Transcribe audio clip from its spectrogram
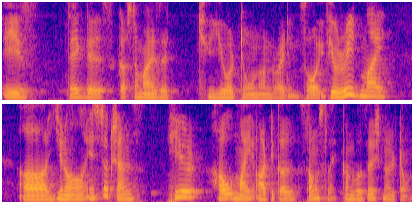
is take this, customize it to your tone on writing. So if you read my, uh, you know, instructions, here how my article sounds like conversational tone.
